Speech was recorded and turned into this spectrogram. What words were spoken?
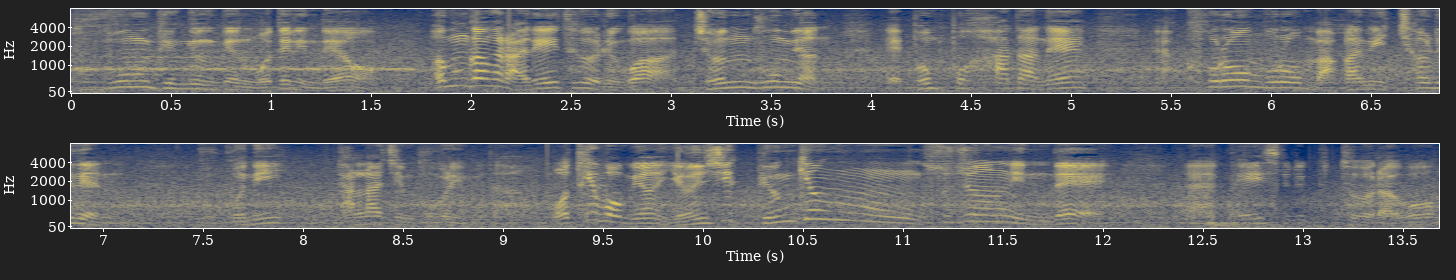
부분 변경된 모델인데요. 음각 라디에이터 그릴과 전후면 범퍼 하단에 크롬으로 마감이 처리된 부분이 달라진 부분입니다. 어떻게 보면 연식 변경 수준인데 에, 페이스리프트라고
